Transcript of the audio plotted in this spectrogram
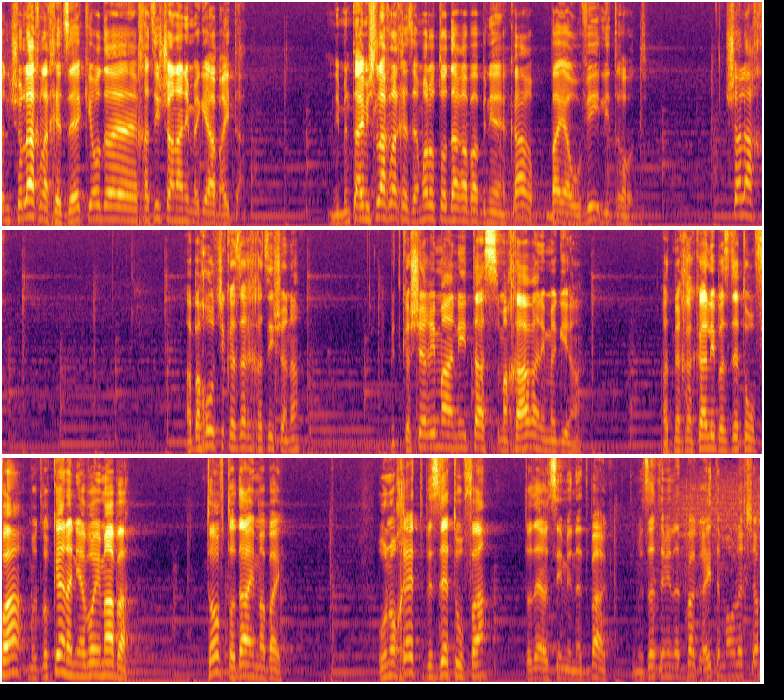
אני שולח לך את זה, כי עוד אה, חצי שנה אני מגיע הביתה. אני בינתיים אשלח לך את זה. אמר לו, תודה רבה, בני היקר, ביי אהובי, להתראות. שלח. הבחורצ'יק הזה אחרי חצי שנה, מתקשר אמא, אני טס מחר, אני מגיע. את מחכה לי בשדה תעופה? אומרת לו, כן, אני אבוא עם אבא. טוב, תודה, אמא, ביי. הוא נוחת בשדה תעופה, אתה יודע, יוצאים מנתב"ג. אתם יצאתם מנתב"ג, ראיתם מה הולך שם?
